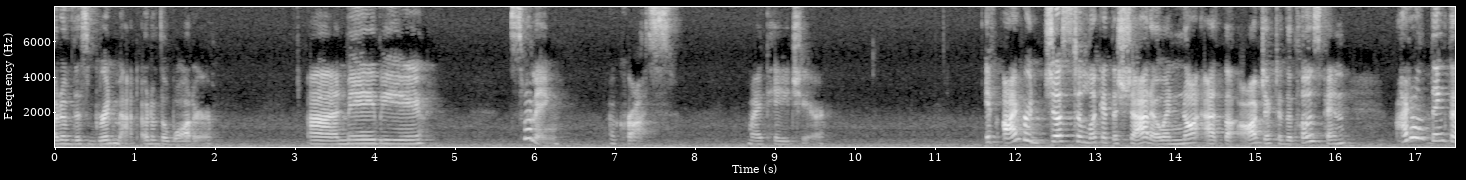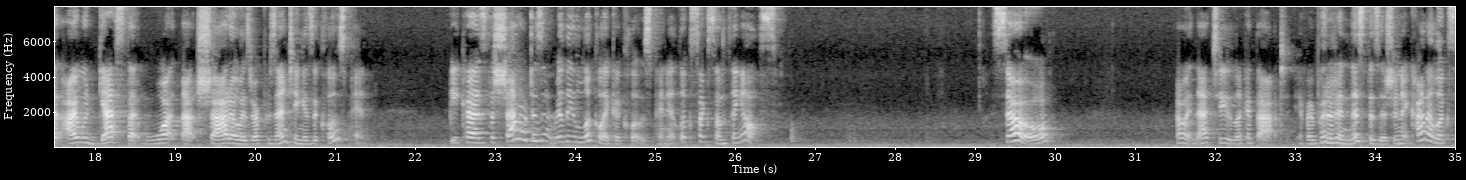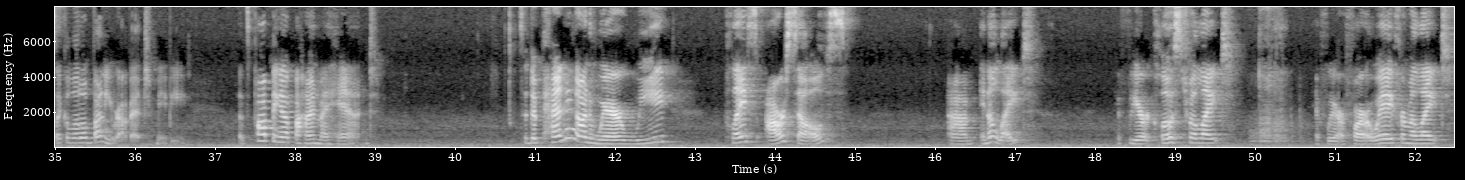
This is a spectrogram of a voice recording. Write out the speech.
out of this grid mat, out of the water. And maybe swimming across my page here. If I were just to look at the shadow and not at the object of the clothespin, I don't think that I would guess that what that shadow is representing is a clothespin because the shadow doesn't really look like a clothespin. It looks like something else. So, oh, and that too, look at that. If I put it in this position, it kind of looks like a little bunny rabbit, maybe, that's popping up behind my hand. So depending on where we place ourselves um, in a light, if we are close to a light, if we are far away from a light,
